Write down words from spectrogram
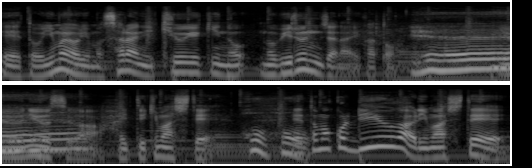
えー、と今よりもさらに急激にの伸びるんじゃないかというへニュースが入ってきまして、ほうほう、えーとまあ、これ理由がありまして、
